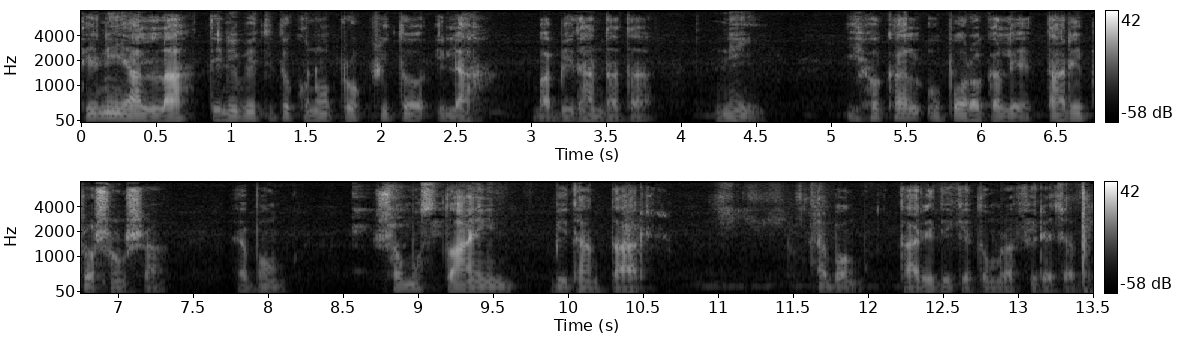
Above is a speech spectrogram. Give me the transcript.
তিনি আল্লাহ, তিনি ব্যতীত কোনো প্রকৃত ইলাহ বা বিধানদাতা নেই। ইহকাল ও পরকালে তারই প্রশংসা এবং সমস্ত আইন, বিধান তার এবং তারই দিকে তোমরা ফিরে যাবে।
